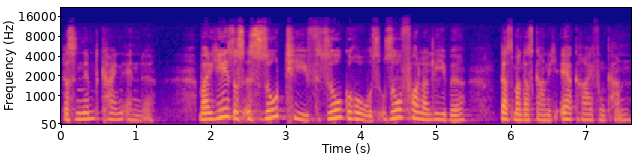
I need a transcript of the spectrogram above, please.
Das nimmt kein Ende. Weil Jesus ist so tief, so groß, so voller Liebe, dass man das gar nicht ergreifen kann.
